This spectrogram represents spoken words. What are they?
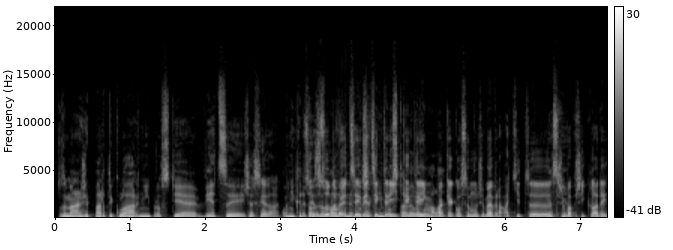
To znamená, že partikulární prostě věci Přesně tak. oni kritizovali, jsou, to věci, věci který, ke kterým ale... pak jako se můžeme vrátit, eh, Jasně. třeba příklady,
